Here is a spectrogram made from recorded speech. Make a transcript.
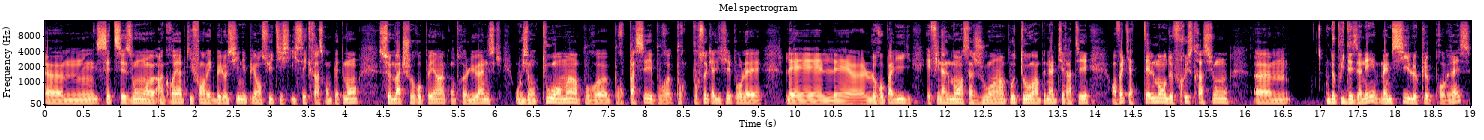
Euh, cette saison euh, incroyable qu'ils font avec Bélocine, et puis ensuite ils s'écrasent complètement. Ce match européen contre Luhansk, où ils ont tout en main pour, pour passer, pour, pour, pour se qualifier pour euh, l'Europa League, et finalement ça joue un poteau, un penalty raté. En fait, il y a tellement de frustration. Euh, depuis des années, même si le club progresse,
